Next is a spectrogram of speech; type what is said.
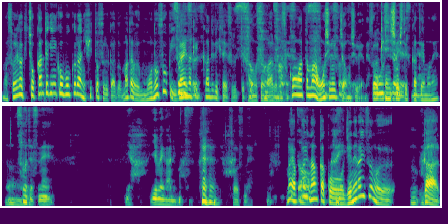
まあ、それが直感的にこう僕らにフィットするかと、またものすごく意外な結果が出てきたりするっていう可能性もあるんで、そこもまたまあ面白いっちゃ面白いよね。それを検証していく過程もね。うんそうですね。いや、夢があります。そうですね。まあやっぱりなんかこう、はいジェネラリズムが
